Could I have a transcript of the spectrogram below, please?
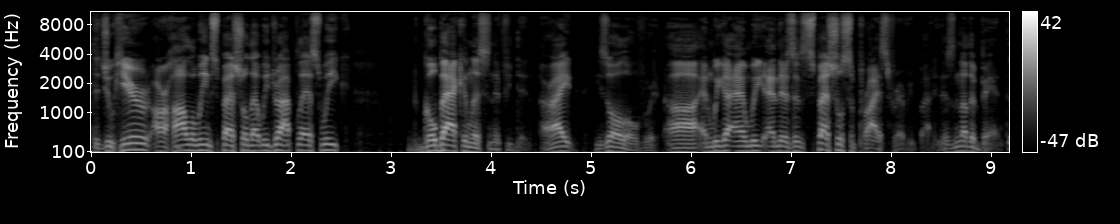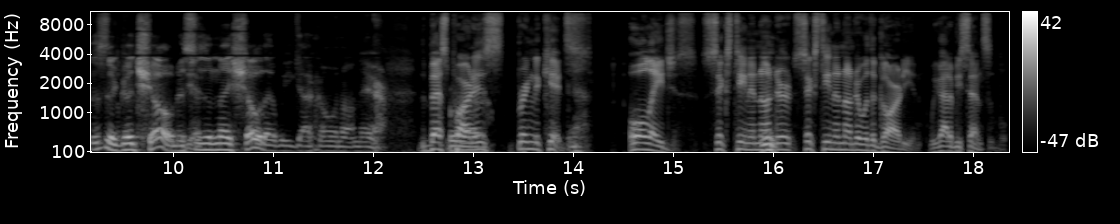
Did you hear our Halloween special that we dropped last week? Go back and listen if you did. All right, he's all over it. Uh, and we got and we and there's a special surprise for everybody. There's another band. this is a good show. This Yeah. is a nice show that we got going on there. The best part Right. is bring the kids, Yeah. all ages, 16 and under, 16 and under with a guardian. We got to be sensible,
